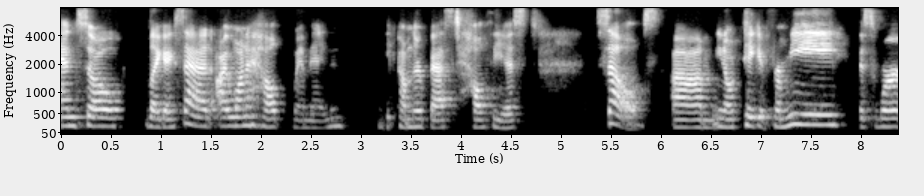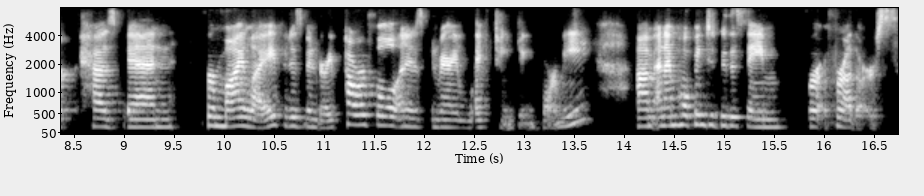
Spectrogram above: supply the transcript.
And so, like I said, I want to help women become their best, healthiest selves. Um, you know, take it from me. This work has been for my life, it has been very powerful and it has been very life changing for me. Um, and I'm hoping to do the same for, for others.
